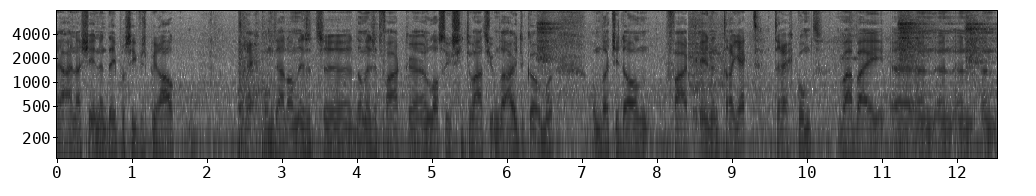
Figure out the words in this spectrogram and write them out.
ja, en als je in een depressieve spiraal terechtkomt, ja, dan, is het, dan is het vaak een lastige situatie om daaruit te komen. Omdat je dan vaak in een traject terechtkomt waarbij eh, een, een, een, een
